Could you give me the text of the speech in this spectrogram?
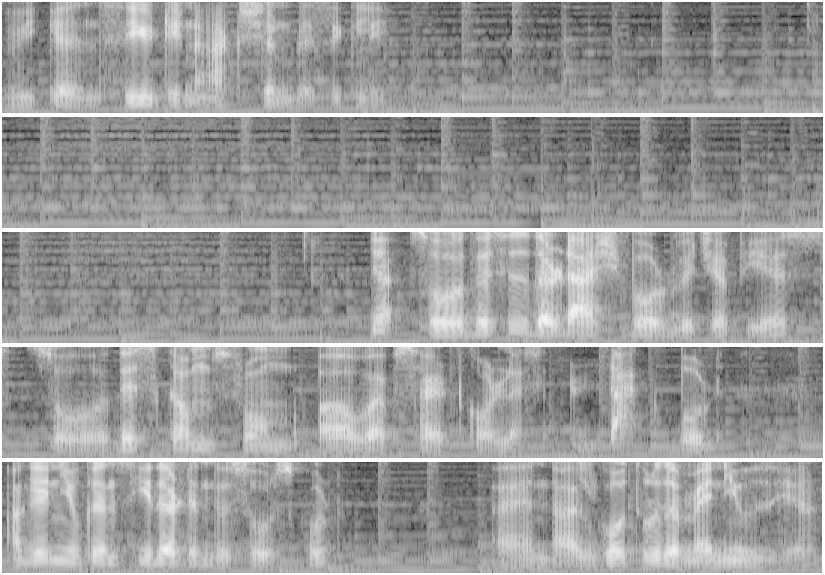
We can see it in action basically yeah so this is the dashboard which appears. So this comes from a website called as dashboard again you can see that in the source code. And I'll go through the menus here.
